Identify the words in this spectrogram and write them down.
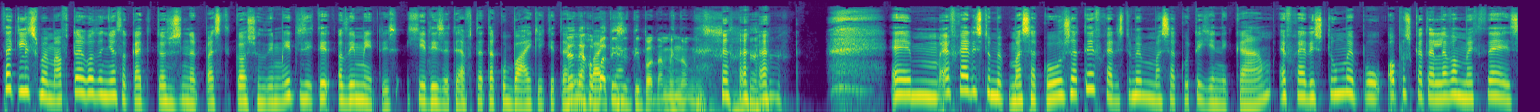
Θα κλείσουμε με αυτό. Εγώ δεν νιώθω κάτι τόσο συναρπαστικό όσο ο Δημήτρης, γιατί ο Δημήτρης χειρίζεται αυτά τα κουμπάκια και τα Δεν έχω λαμπάκια. πατήσει τίποτα, μην νομίζεις. Ε, μ, ευχαριστούμε που μας ακούσατε, ευχαριστούμε που μας ακούτε γενικά, ευχαριστούμε που όπως καταλάβαμε χθες,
